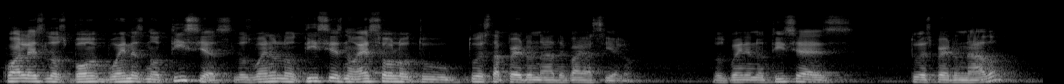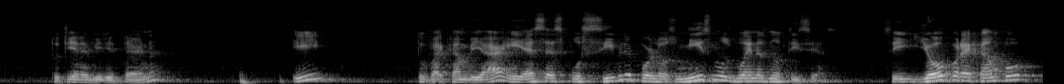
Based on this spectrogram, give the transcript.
¿cuáles las buenas noticias? Las buenas noticias no es solo tú, tú estás perdonado vas al cielo las buenas noticias es, tú eres perdonado, tú tienes vida eterna y tú vas a cambiar y eso es posible por las mismas buenas noticias. ¿sí? Yo, por ejemplo,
